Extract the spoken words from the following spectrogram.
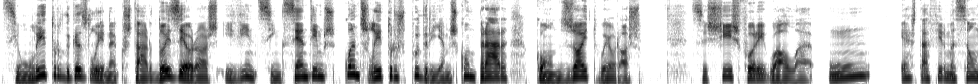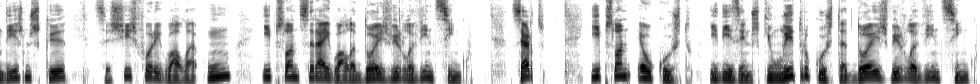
Se um litro de gasolina custar 2,25 euros, quantos litros poderíamos comprar com 18 euros? Se x for igual a 1, esta afirmação diz-nos que se x for igual a 1, y será igual a 2,25, certo? Y é o custo e dizem-nos que um litro custa 2,25.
